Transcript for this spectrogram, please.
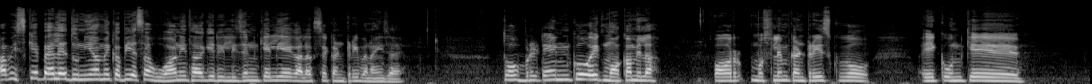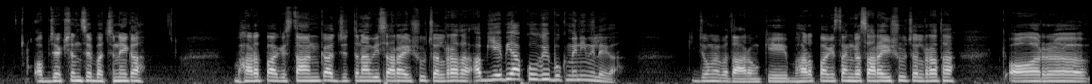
अब इसके पहले दुनिया में कभी ऐसा हुआ नहीं था कि रिलीजन के लिए एक अलग से कंट्री बनाई जाए। तो ब्रिटेन को एक मौका मिला और मुस्लिम कंट्रीज़ को एक उनके ऑब्जेक्शन से बचने का, भारत पाकिस्तान का जितना भी सारा इशू चल रहा था। अब ये भी आपको कोई बुक में नहीं मिलेगा कि जो मैं बता रहा हूँ कि भारत पाकिस्तान का सारा इशू चल रहा था और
